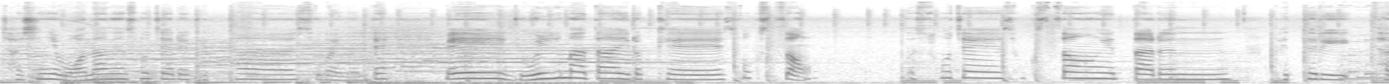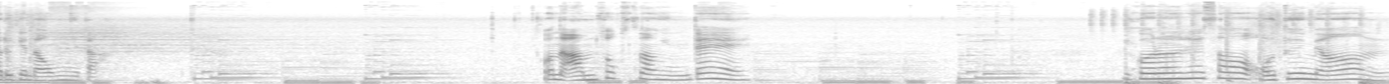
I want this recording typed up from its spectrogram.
자신이 원하는 소재를 겟할 수가 있는데 매일 요일마다 이렇게 속성, 소재 속성에 따른 배틀이 다르게 나옵니다. 이건 암 속성인데 이거를 해서 얻으면 음,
